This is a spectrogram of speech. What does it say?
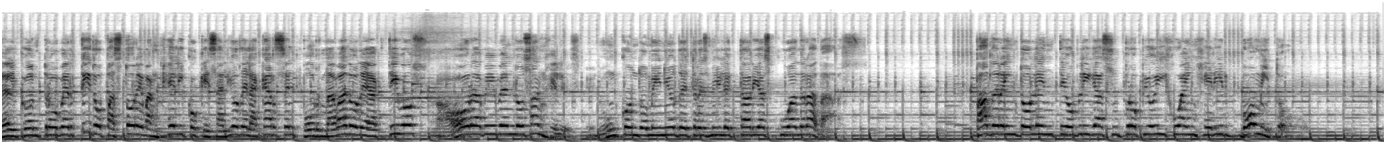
El controvertido pastor evangélico que salió de la cárcel por lavado de activos ahora vive en Los Ángeles, en un condominio de 3.000 hectáreas cuadradas. Padre indolente obliga a su propio hijo a ingerir vómito.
